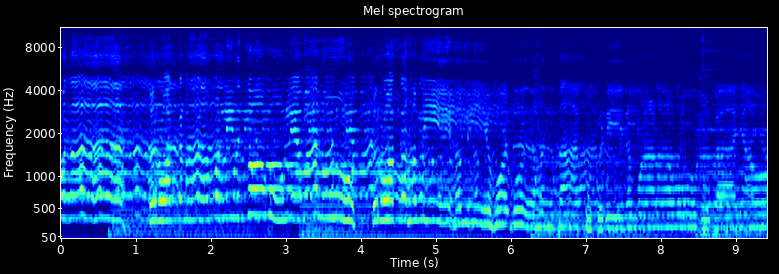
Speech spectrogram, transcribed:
મલા રોક રોક હમી હમી હોજ હંતા કુકડી રમાળાવો ગુગાયાઓ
